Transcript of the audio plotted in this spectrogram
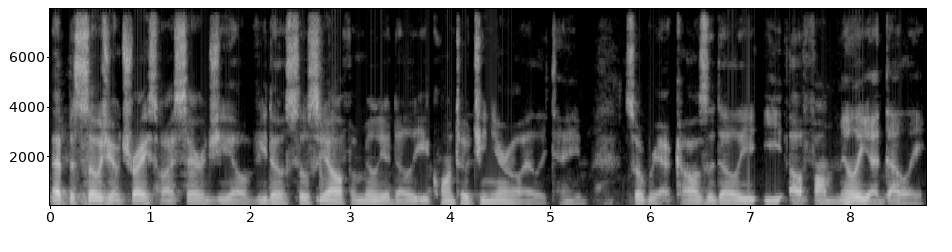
Episodio tres vai ser Gio, vida social familia dele e quanto dinheiro ele tem, sobre a casa dele e a família dele.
